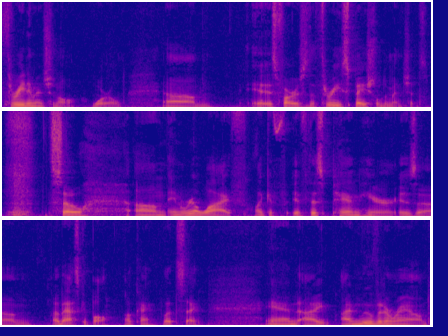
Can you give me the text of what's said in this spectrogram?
three-dimensional world um, as far as the three spatial dimensions. So um, in real life, like if, if this pin here is um, a basketball, okay, let's say, and I, I move it around,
